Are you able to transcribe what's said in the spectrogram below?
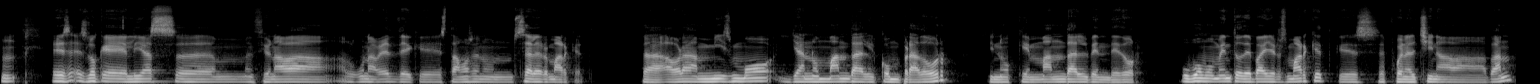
Mm. Es, lo que Elías eh, mencionaba alguna vez de que estamos en un seller market. ahora mismo ya no manda el comprador, sino que manda el vendedor. Hubo un momento de buyer's market que fue en el China Ban.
